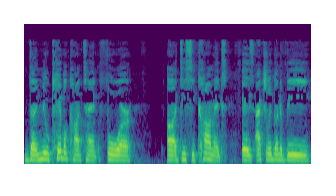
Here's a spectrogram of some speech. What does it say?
the new cable content for uh, DC Comics, is actually going to be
